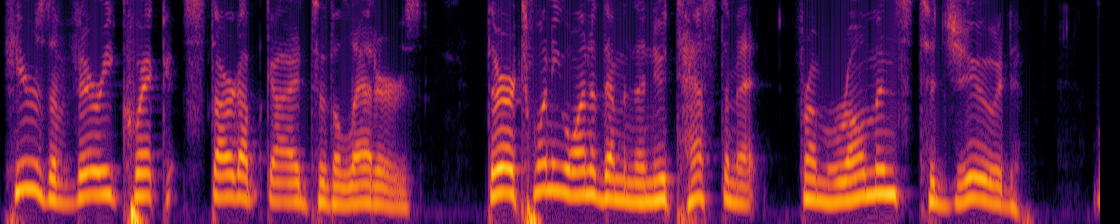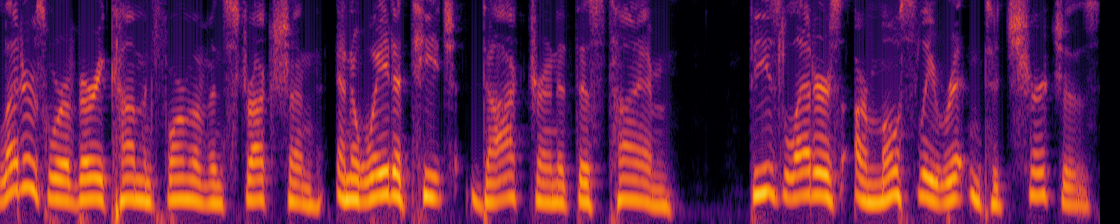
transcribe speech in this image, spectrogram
Here's a very quick startup guide to the letters. There are 21 of them in the New Testament, from Romans to Jude. Letters were a very common form of instruction and a way to teach doctrine at this time. These letters are mostly written to churches,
